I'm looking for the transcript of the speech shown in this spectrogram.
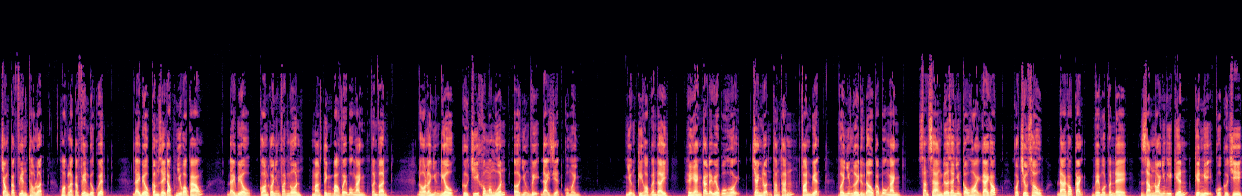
trong các phiên thảo luận hoặc là các phiên biểu quyết. Đại biểu cầm giấy đọc như báo cáo. Đại biểu còn có những phát ngôn mang tính bảo vệ bộ ngành, vân vân. Đó là những điều cử tri không mong muốn ở những vị đại diện của mình. Những kỳ họp gần đây, hình ảnh các đại biểu Quốc hội tranh luận thẳng thắn, phản biện với những người đứng đầu các bộ ngành sẵn sàng đưa ra những câu hỏi gai góc, có chiều sâu, đa góc cạnh về một vấn đề, dám nói những ý kiến, kiến nghị của cử tri,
